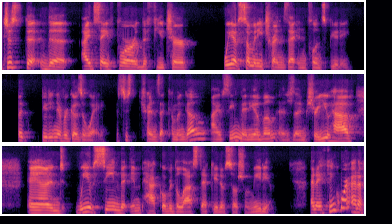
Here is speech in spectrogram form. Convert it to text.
Just the the I'd say for the future, we have so many trends that influence beauty but beauty never goes away. It's just trends that come and go. I've seen many of them, as I'm sure you have. And we have seen the impact over the last decade of social media. And I think we're at a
